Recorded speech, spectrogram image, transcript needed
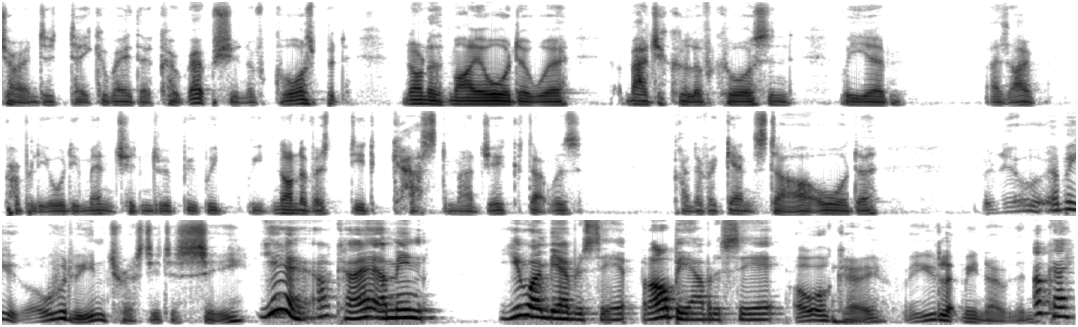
trying to take away the corruption, of course, but none of my order were magical, of course. And we, um, as I've probably already mentioned, we, we, we none of us did cast magic. That was kind of against our order. But uh, I mean, I would be interested to see. Yeah, okay. I mean, you won't be able to see it, but I'll be able to see it. Oh, okay. Well, you let me know then. Okay.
